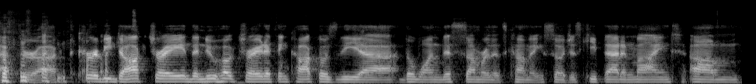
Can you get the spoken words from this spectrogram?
after uh, Kirby Dach trade, the Newhook trade, I think Kakko's the uh, the one this summer that's coming. So just keep that in mind. Um,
